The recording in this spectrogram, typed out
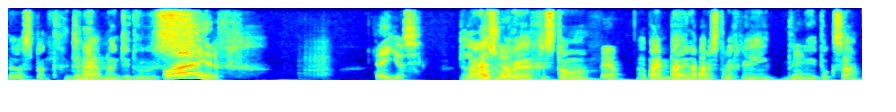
Τέλος πάντων. Και να κάνουμε και τους... Όχι ρε φίλε. Τέλειωσε. Έλα να σου πω ρε Χριστό μου, Πέω. να πάμε, πάλι- να πάμε στο παιχνίδι, Ναι. την δόξα.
